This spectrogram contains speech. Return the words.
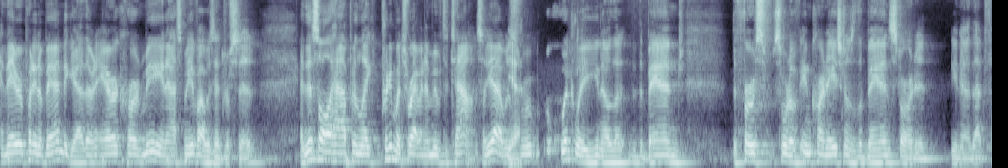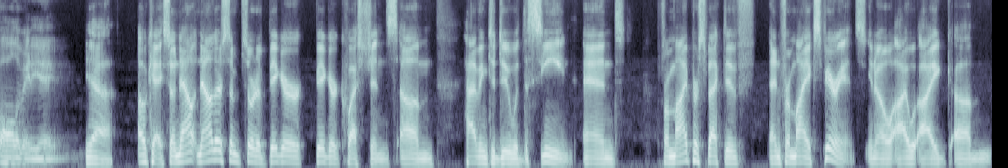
and they were putting a band together, and Eric heard me and asked me if I was interested and this all happened like pretty much right when I moved to town. So yeah, it was yeah. real quickly, you know, the the band, the first sort of incarnations of the band started, you know, that fall of '88. Yeah. Okay. So now now there's some sort of bigger bigger questions um, having to do with the scene, and from my perspective and from my experience, you know, I I um,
